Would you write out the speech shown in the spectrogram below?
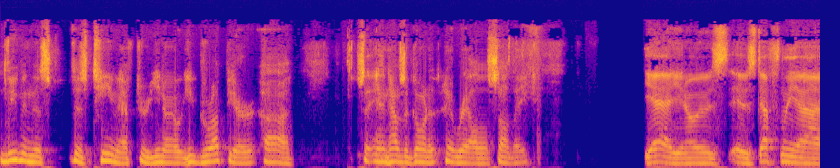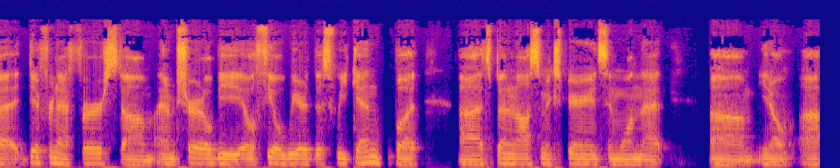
leaving this this team after you know you grew up here. Uh, so, and how's it going at Real Salt Lake? Yeah, you know, it was it was definitely uh, different at first, um, and I'm sure it'll be it'll feel weird this weekend, but uh, it's been an awesome experience and one that um, you know uh,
